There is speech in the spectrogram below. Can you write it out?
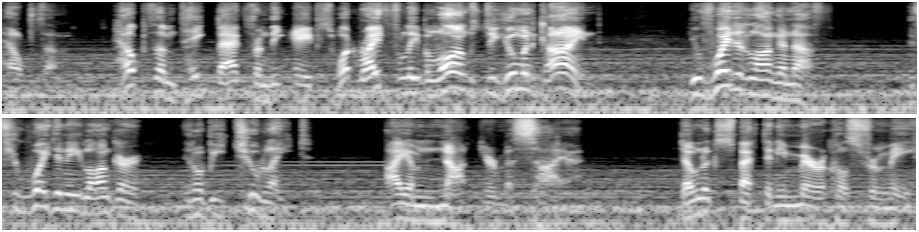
help them. Help them take back from the apes what rightfully belongs to humankind. You've waited long enough. If you wait any longer, it'll be too late. I am not your Messiah. Don't expect any miracles from me.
